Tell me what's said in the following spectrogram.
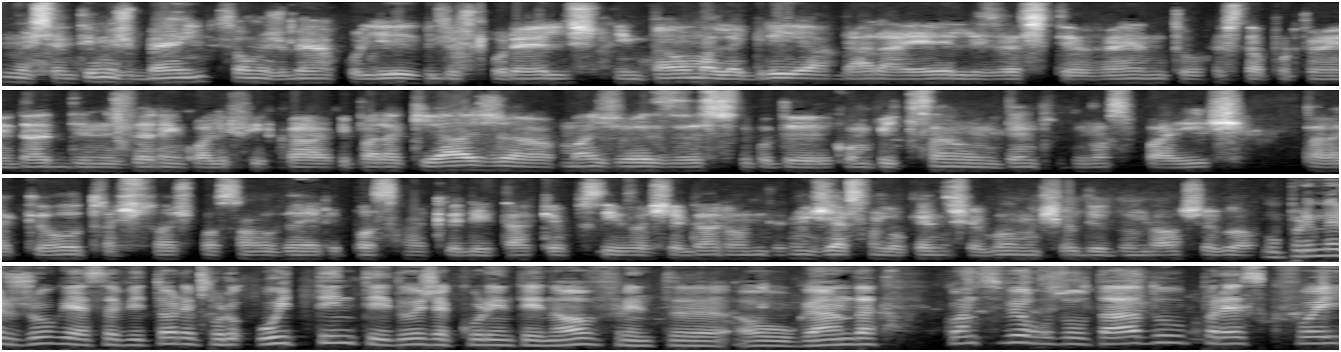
nos sentimos bem, somos bem acolhidos por eles, então uma alegria dar a eles este evento, esta oportunidade de nos verem qualificar e para que haja mais vezes este tipo de competição dentro do nosso país para que outras pessoas possam ver e possam acreditar que é possível chegar onde um Gerson Luqueno chegou, um Childe Dundal chegou. O primeiro jogo é essa vitória por 82 a 49 frente ao Uganda. Quando se vê o resultado, parece que foi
